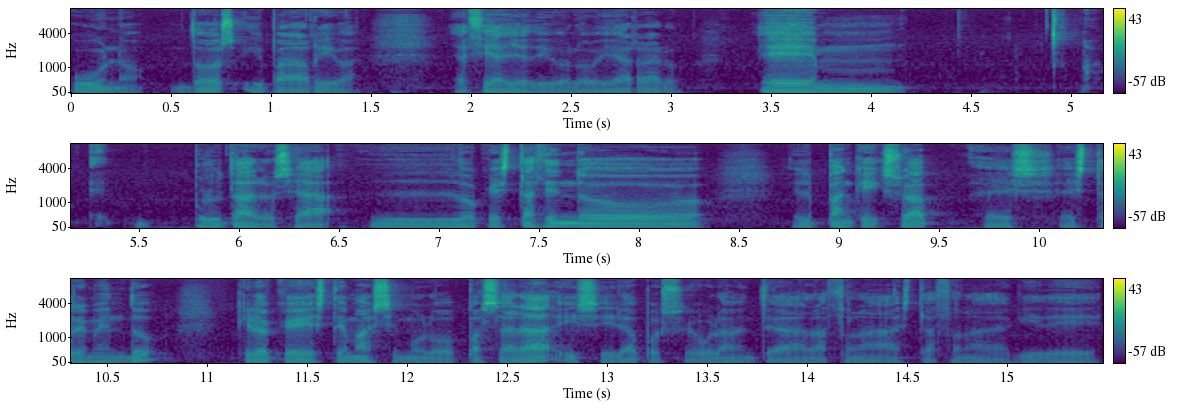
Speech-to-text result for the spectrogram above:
Uno, dos y para arriba. Decía yo, digo, lo veía raro. Em, brutal, o sea, lo que está haciendo el Pancake Swap es, es tremendo. Creo que este máximo lo pasará y se irá pues seguramente a la zona, esta zona de aquí de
